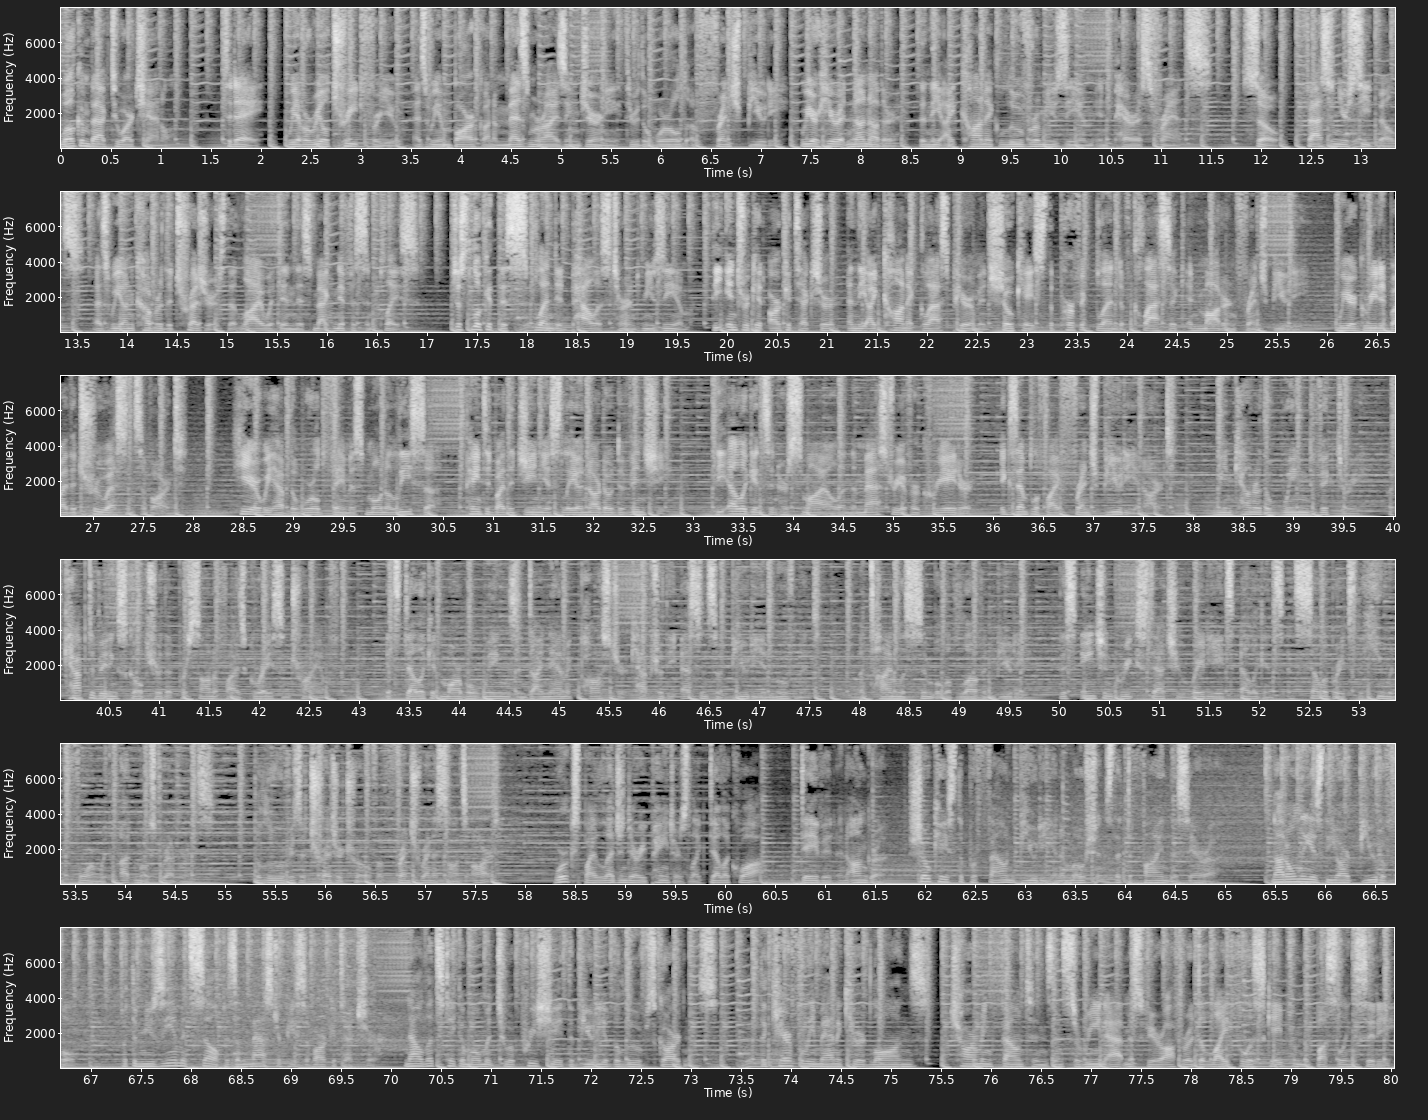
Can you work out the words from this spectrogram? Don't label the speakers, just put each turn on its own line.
Welcome back to our channel. Today, we have a real treat for you as we embark on a mesmerizing journey through the world of French beauty. We are here at none other than the iconic Louvre Museum in Paris, France. So, fasten your seatbelts as we uncover the treasures that lie within this magnificent place. Just look at this splendid palace-turned museum. The intricate architecture and the iconic glass pyramid showcase the perfect blend of classic and modern French beauty. We are greeted by the true essence of art. Here we have the world-famous Mona Lisa, painted by the genius Leonardo da Vinci. The elegance in her smile and the mastery of her creator exemplify French beauty in art. We encounter the Winged Victory, a captivating sculpture that personifies grace and triumph. Its delicate marble wings and dynamic posture capture the essence of beauty and movement, a timeless symbol of love and beauty. This ancient Greek statue radiates elegance and celebrates the human form with utmost reverence. The Louvre is a treasure trove of French Renaissance art. Works by legendary painters like Delacroix, David, and Ingres showcase the profound beauty and emotions that define this era. Not only is the art beautiful, but the museum itself is a masterpiece of architecture. Now let's take a moment to appreciate the beauty of the Louvre's gardens. The carefully manicured lawns, charming fountains, and serene atmosphere offer a delightful escape from the bustling city.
